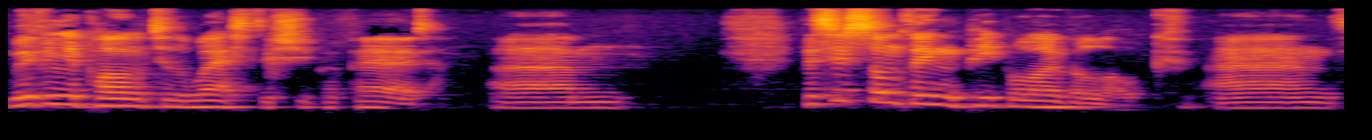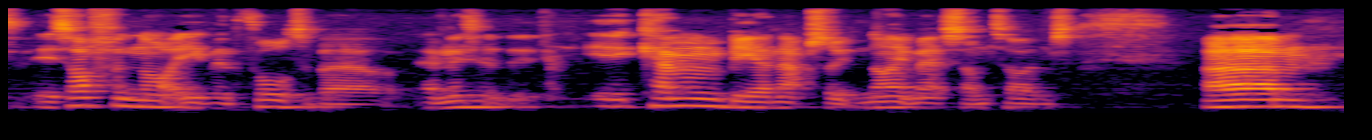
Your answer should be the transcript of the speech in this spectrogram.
moving your partner to the west, is she prepared? Um, this is something people overlook, and it's often not even thought about, and this, it can be an absolute nightmare sometimes. Um,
